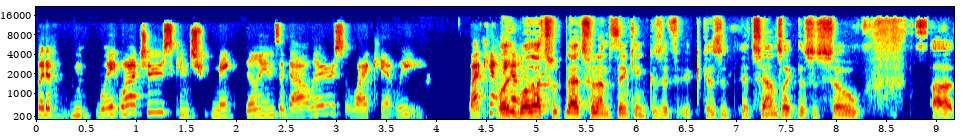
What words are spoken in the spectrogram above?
but if Weight Watchers can tr- make billions of dollars, why can't we? Why can't well, we? well, that's what that's what I'm thinking because if because it, it, sounds like this is so uh,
